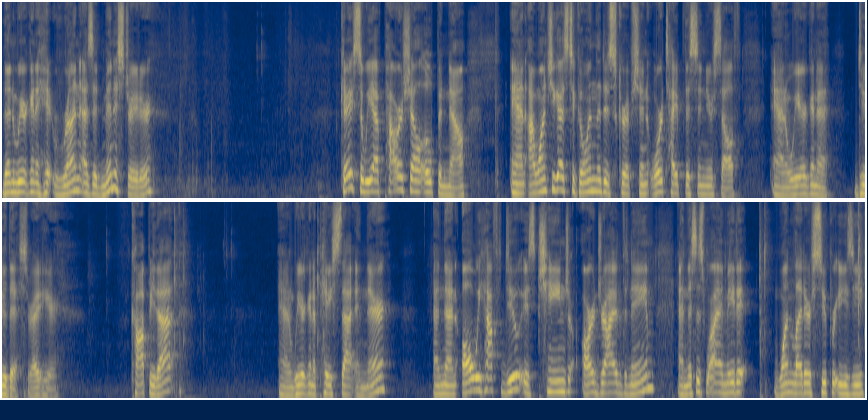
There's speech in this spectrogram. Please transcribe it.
Then we're going to hit run as administrator. Okay, so we have PowerShell open now. And I want you guys to go in the description or type this in yourself. And we are going to do this right here. Copy that. And we are going to paste that in there. And then all we have to do is change our drive name. And this is why I made it one letter, super easy,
